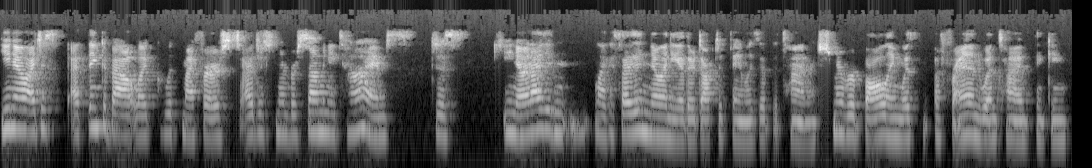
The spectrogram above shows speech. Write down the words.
you know, I just, I think about like with my first, I just remember so many times just, you know, and I didn't, like I said, I didn't know any other adopted families at the time. I just remember bawling with a friend one time thinking,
